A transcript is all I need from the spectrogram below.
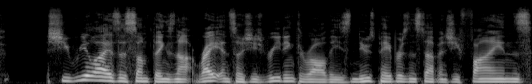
she realizes something's not right, and so she's reading through all these newspapers and stuff, and she finds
